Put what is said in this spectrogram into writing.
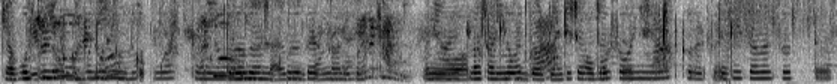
que aguanten you plus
